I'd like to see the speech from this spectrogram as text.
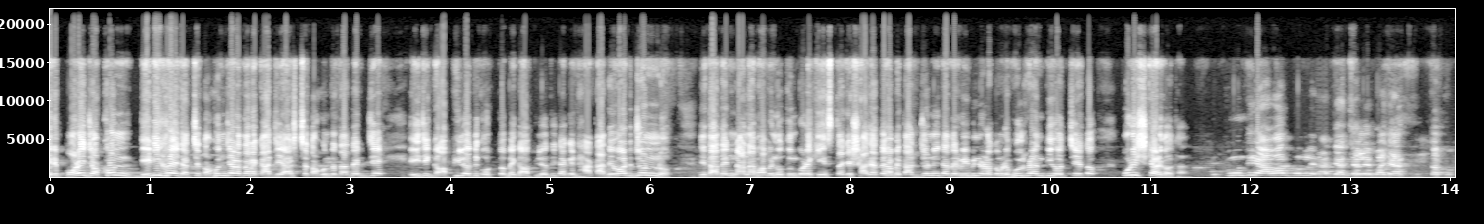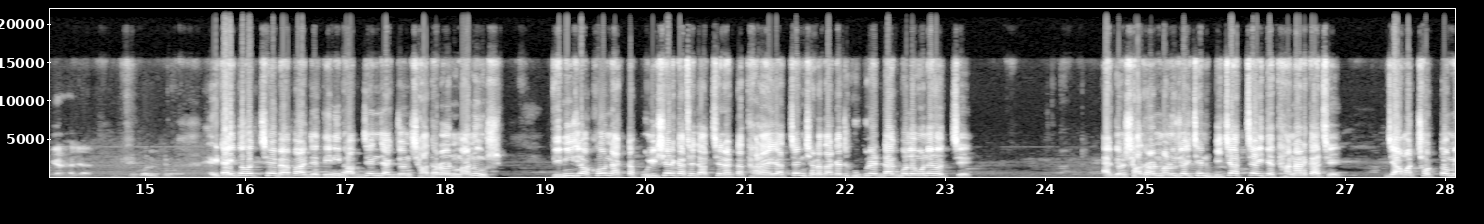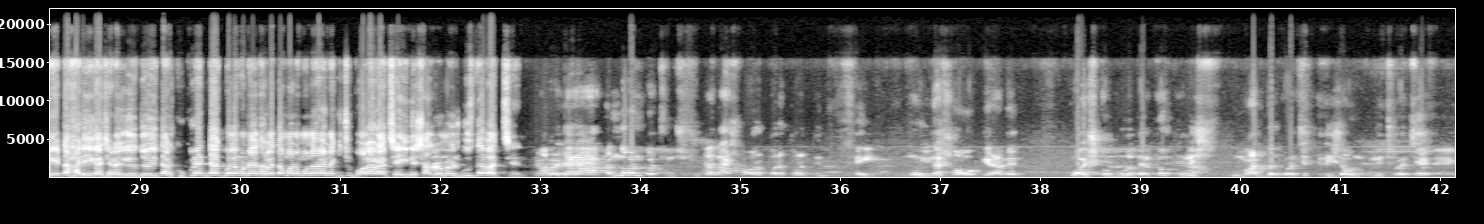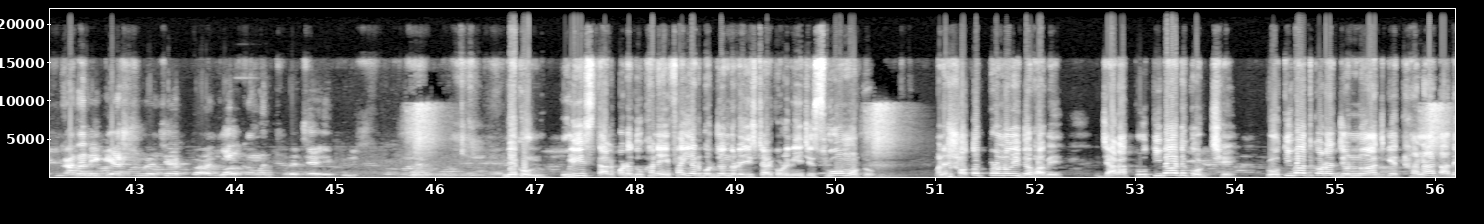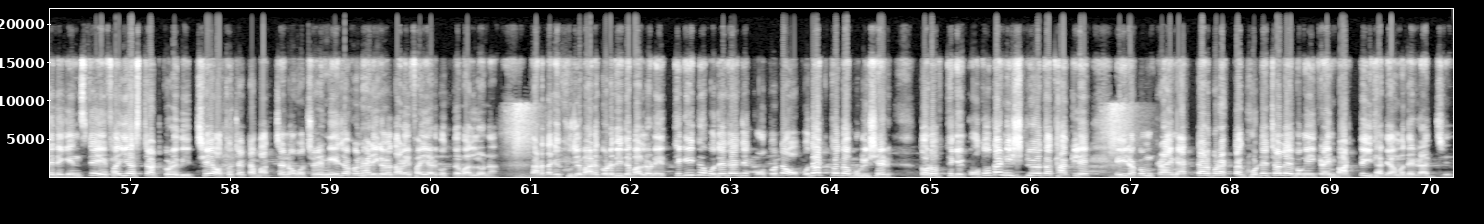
এরপরে যখন দেরি হয়ে যাচ্ছে তখন যারা তারা কাজে আসছে তখন তো তাদের যে এই যে গাফিলতি করতে হবে গাফিলতিটাকে ঢাকা দেওয়ার জন্য যে তাদের নানাভাবে নতুন করে কেসটাকে সাজাতে হবে তার জন্যই তাদের বিভিন্ন রকমের ভুলভ্রান্তি হচ্ছে তো পরিষ্কার কথা। মুখ্যমন্ত্রী আবার বললেন রাজা চালে বাজার কুত্তা পোকে হাজার। এটাই তো হচ্ছে ব্যাপার যে তিনি ভাবছেন যে একজন সাধারণ মানুষ তিনি যখন একটা পুলিশের কাছে যাচ্ছেন একটা থানায় যাচ্ছেন সেটা তার কাছে কুকুরের ডাক বলে মনে হচ্ছে। একজন সাধারণ মানুষ চাইছেন বিচার চাইতে থানার কাছে যে আমার ছোট্ট মেয়েটা হারিয়ে গেছে এটা যদি তার কুকুরের ডাক বলে মনে হয় তাহলে তো আমার মনে হয় না কিছু বলার আছে। এই নিয়ে সাধারণ মানুষ বুঝতে পারছেন। যারা আন্দোলন করছেন শিশুটা লাশ পাওয়ার পরে পরের দিন সেই মহিলা সহ গ্রামের বয়স্ক বুড়োদেরকেও পুলিশ মারধর করেছে তিরিশ রাউন্ড গুলি ছুঁড়েছে কাঁদানি গ্যাস ছুঁড়েছে জল কামান ছুঁড়েছে এই পুলিশ। দেখুন পুলিশ তারপরে দুখানে এফআইআর পর্যন্ত রেজিস্টার করে নিয়েছে সুয়োমোটো মানে শতপ্রণোদিতভাবে। যারা প্রতিবাদ করছে প্রতিবাদ করার জন্য আজকে থানা তাদের এগেনস্টে এফআইআর স্টার্ট করে দিচ্ছে। অথচ একটা বাচ্চা ন বছরের মেয়ে যখন হারিয়ে গেল, তার এফআইআর করতে পারল না। তারা তাকে খুঁজে বার করে দিতে পারল না। এর থেকেই তো বোঝা যায় যে কতটা অপদার্থতা পুলিশের তরফ থেকে, কতটা নিষ্ক্রিয়তা থাকলে এই রকম ক্রাইম একটার পর একটা ঘটে চলে এবং এই ক্রাইম বাড়তেই থাকে আমাদের রাজ্যে।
